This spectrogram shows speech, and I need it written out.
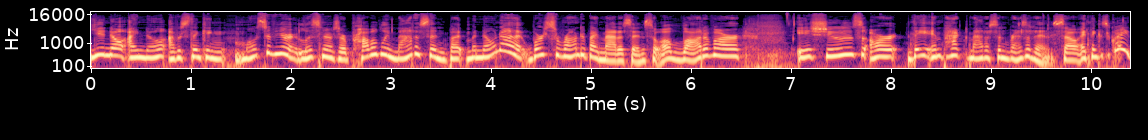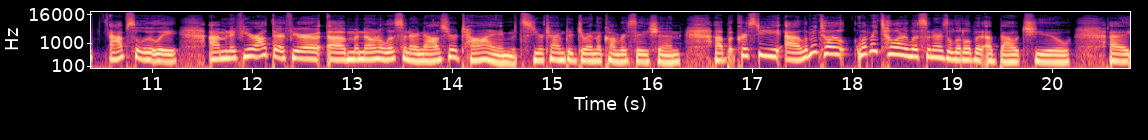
You know, I know I was thinking most of your listeners are probably Madison, but Monona, we're surrounded by Madison. So a lot of our issues are they impact Madison residents. So I think it's great. Absolutely. Um, and if you're out there, if you're a, a, Monona listener, now's your time. It's your time to join the conversation. Uh, but Kristie, uh, let me tell let me tell our listeners a little bit about you. Uh,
